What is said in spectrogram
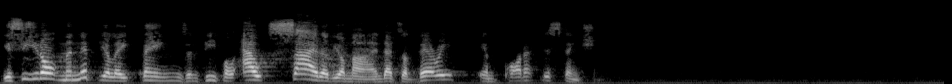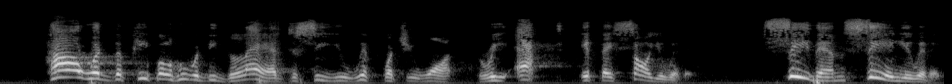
You see, you don't manipulate things and people outside of your mind. That's a very important distinction. How would the people who would be glad to see you with what you want react if they saw you with it? See them seeing you with it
